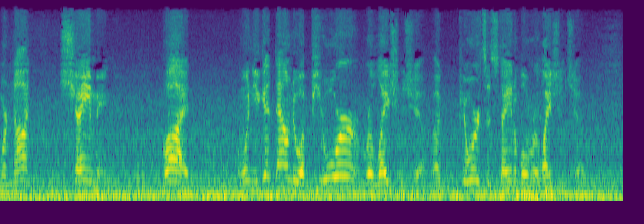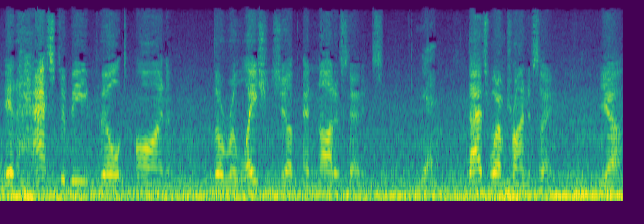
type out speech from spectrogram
We're not shaming, but when you get down to a pure relationship, a pure sustainable relationship, it has to be built on the relationship and not aesthetics. Yes. That's what I'm trying to say. Yeah.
